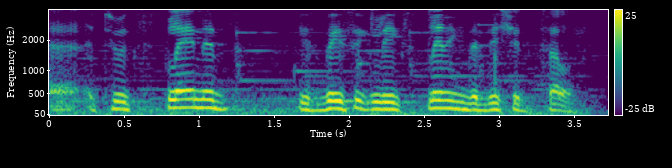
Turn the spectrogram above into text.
Uh, to explain it is basically explaining the dish itself.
